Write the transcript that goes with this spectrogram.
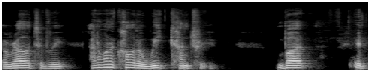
a relatively, I don't want to call it a weak country, but it,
